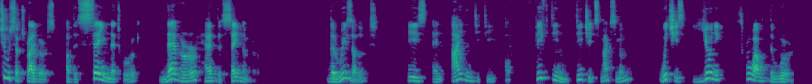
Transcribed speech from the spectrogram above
Two subscribers of the same network never had the same number. The result is an identity of 15 digits maximum, which is unique throughout the world.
